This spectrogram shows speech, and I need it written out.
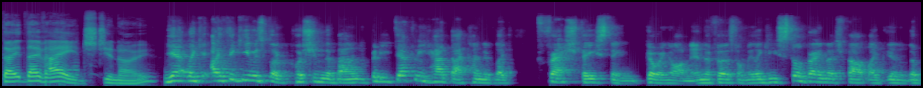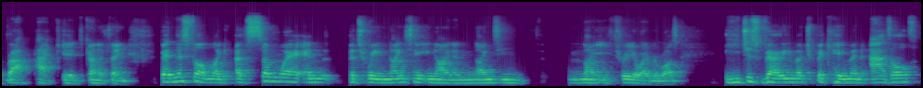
They they've aged. You know. Yeah, like I think he was like pushing the boundary, but he definitely had that kind of like fresh face thing going on in the first one. Like he still very much felt like you know the Brat Pack kid kind of thing. But in this film, like at somewhere in between 1989 and 1993 or whatever it was, he just very much became an adult.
